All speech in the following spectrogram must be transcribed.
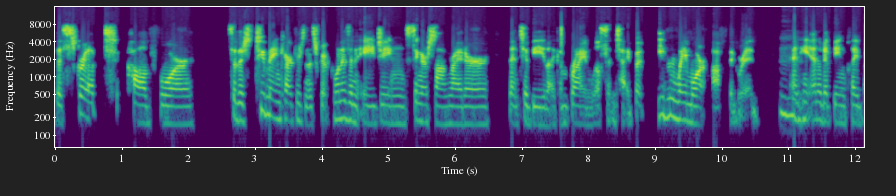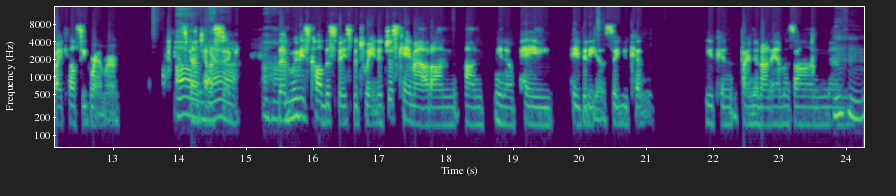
the script called for so there's two main characters in the script. One is an aging singer songwriter meant to be like a Brian Wilson type, but even way more off the grid. Mm-hmm. And he ended up being played by Kelsey Grammer. It's oh, fantastic. Yeah. Uh-huh. The movie's called The Space Between. It just came out on on you know pay pay video, so you can you can find it on Amazon and mm-hmm.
